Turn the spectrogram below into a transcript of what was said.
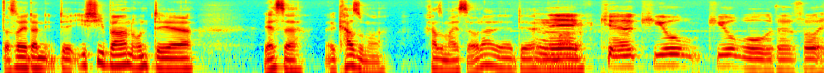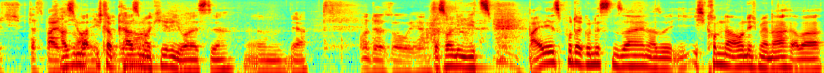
das war ja dann der Ishiban und der, wie heißt der? Äh, Kazuma. Kazuma heißt er, oder? Der, der nee, Kyuro oder so. Ich, das weiß Kazuma, ich auch Ich glaube, Kazuma genau. Kirio heißt der. Ähm, ja. Oder so, ja. Das sollen irgendwie beide jetzt Protagonisten sein. Also ich, ich komme da auch nicht mehr nach, aber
